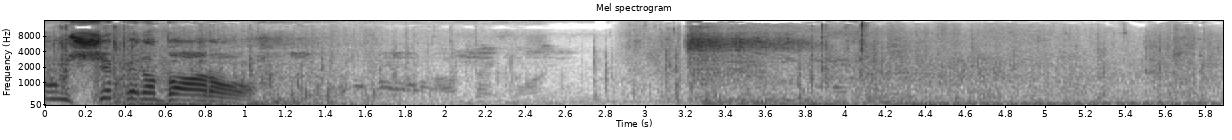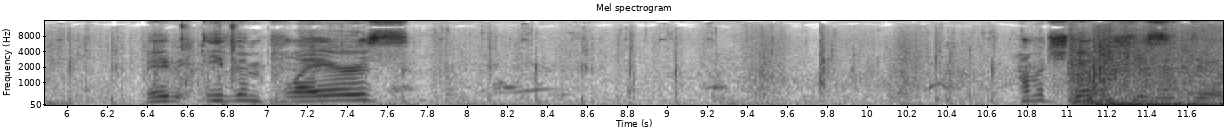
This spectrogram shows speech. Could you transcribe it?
Ooh, ship in a bottle. Maybe even players. How much damage does it do?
